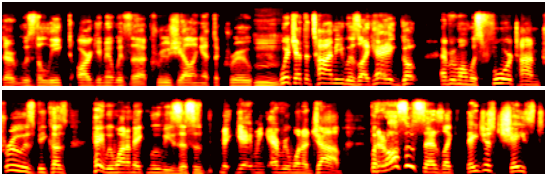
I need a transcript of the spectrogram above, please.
there was the leaked argument with uh, Cruise yelling at the crew, Mm. which at the time he was like, hey, go. Everyone was for Tom Cruise because, hey, we want to make movies. This is giving everyone a job. But it also says like they just chased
